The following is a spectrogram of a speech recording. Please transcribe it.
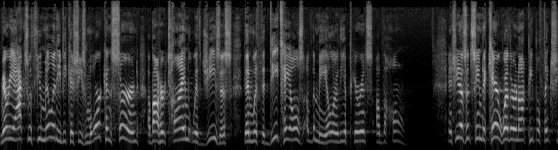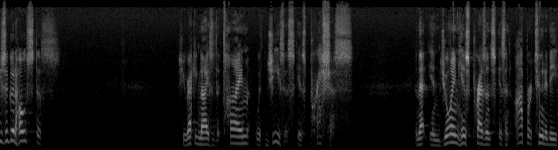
Mary acts with humility because she's more concerned about her time with Jesus than with the details of the meal or the appearance of the home. And she doesn't seem to care whether or not people think she's a good hostess. She recognizes that time with Jesus is precious and that enjoying his presence is an opportunity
